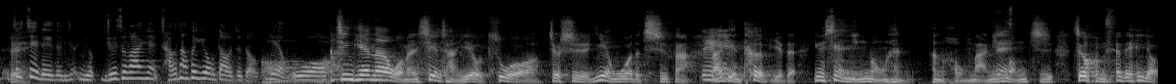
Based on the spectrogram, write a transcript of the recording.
的，这这类的有你就发现常常会用到这种燕窝。今天呢，我们现场也有做就是燕窝的吃法，来点特别的，因为现在柠檬很。很红嘛，柠檬汁，所以我们这边有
